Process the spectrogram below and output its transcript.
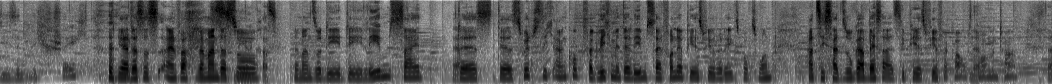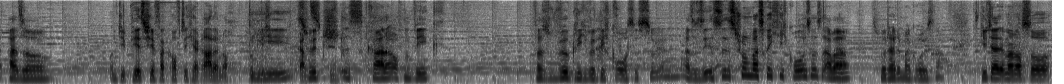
die sind nicht schlecht. Ja, das ist einfach, wenn man das mega so, krass. wenn man so die, die Lebenszeit Ja. des, der Switch sich anguckt, verglichen mit der Lebenszeit von der PS4 oder der Xbox One, hat sich halt sogar besser als die PS4 verkauft Ja. momentan. Ja. Also Und die PS4 verkauft sich ja gerade noch. Die Switch gut. ist gerade auf dem Weg, was wirklich, wirklich Großes zu werden. Also sie ist, es ist schon was richtig Großes, aber Ja. es wird halt immer größer. Es gibt halt immer noch so,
